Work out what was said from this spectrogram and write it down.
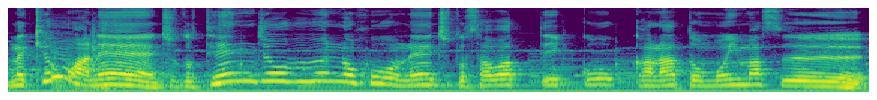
ま今日はね、ちょっと天井部分の方をね、ちょっと触っていこうかなと思います。う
